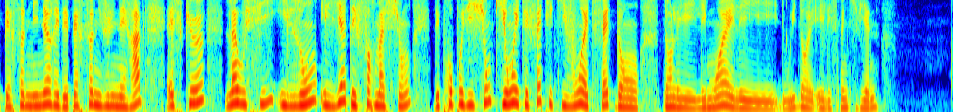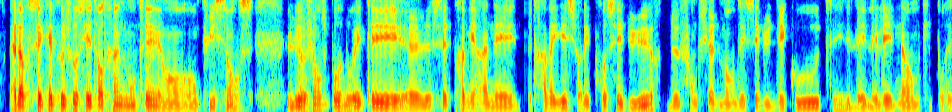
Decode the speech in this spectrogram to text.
personnes mineures et des personnes vulnérables. Est-ce que là aussi, ils ont, il y a des formations, des propositions qui ont été faites et qui vont être faites dans, les, mois et les semaines qui viennent. Alors c'est quelque chose qui est en train de monter en, puissance. L'urgence pour nous était euh, cette première année de travailler sur les procédures de fonctionnement des cellules d'écoute et les, normes qui pourraient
